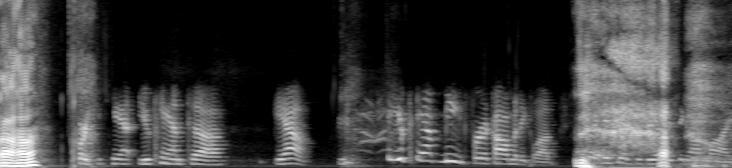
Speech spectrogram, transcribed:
uh-huh Of course, you can't. You can't. Uh, yeah, you can't meet for a comedy club. You have to do everything online.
